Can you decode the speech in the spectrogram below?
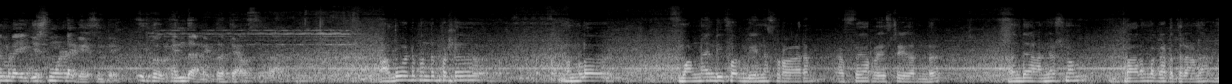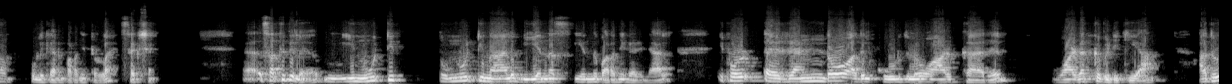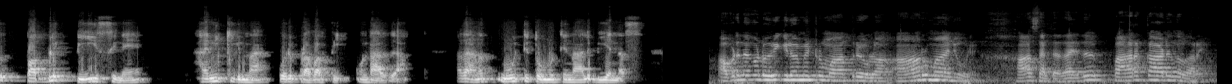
നമ്മുടെ ഈ ജിസ്മോളുടെ കേസിന്റെ ഇപ്പം എന്താണ് ഇപ്പോഴത്തെ അവസ്ഥ? അതുമായിട്ട് ബന്ധപ്പെട്ട് നമ്മൾ one ninety four B N S പ്രകാരം എഫ്ഐആർ രജിസ്റ്റർ ചെയ്തിട്ടുണ്ട്. അതിന്റെ അന്വേഷണം പ്രാരംഭഘട്ടത്തിലാണ് പുള്ളിക്കാരൻ പറഞ്ഞിട്ടുള്ള സെക്ഷൻ. സത്യത്തിൽ ഈ നൂറ്റി തൊണ്ണൂറ്റിനാല് ബി എൻ എസ് എന്ന് പറഞ്ഞു കഴിഞ്ഞാൽ ഇപ്പോൾ രണ്ടോ അതിൽ കൂടുതലോ ആൾക്കാർ വഴക്ക് പിടിക്കുക അത് പബ്ലിക് പീസിനെ ഹനിക്കുന്ന ഒരു പ്രവൃത്തി ഉണ്ടാകുക. അതാണ് നൂറ്റി തൊണ്ണൂറ്റിനാല് ബി എൻ എസ് അവിടെ നിന്ന് അങ്ങോട്ട് ഒരു കിലോമീറ്റർ മാത്രമേ ഉള്ളൂ. ആറുമാനൂർ ആ സ്ഥലത്ത്. അതായത് പാറക്കാട് എന്ന് പറയും.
